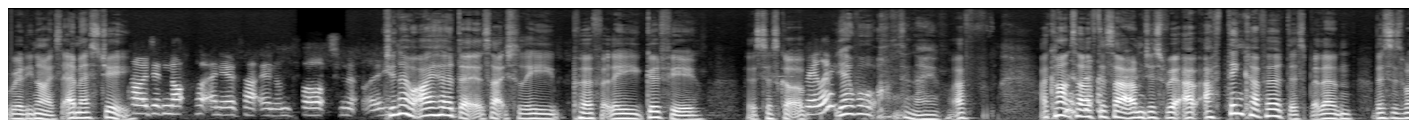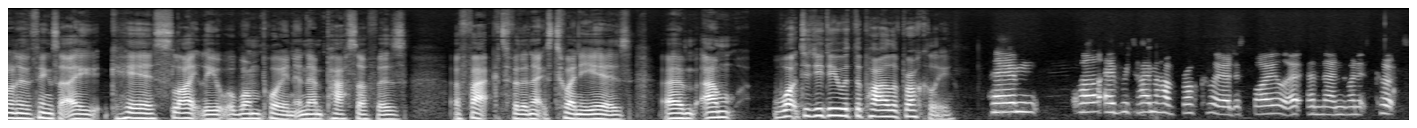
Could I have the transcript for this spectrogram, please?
really nice? MSG. I did not put any of that in, unfortunately. Do you know? I heard that it's actually perfectly good for you. It's just got a Really? Yeah. Well, I don't know. I've. I can't tell if this out. I'm just. Re- I, I think I've heard this, but then this is one of the things that I hear slightly at one point and then pass off as a fact for the next twenty years. Um. Um. What did you do with the pile of broccoli? Um, well, every time I have broccoli, I just boil it, and then when it's cooked,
